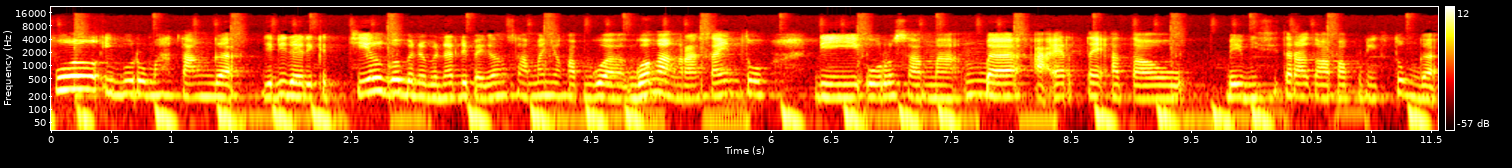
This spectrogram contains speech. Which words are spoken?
full ibu rumah tangga. Jadi dari kecil gue bener-bener dipegang sama nyokap gue gue nggak ngerasain tuh diurus sama mbak ART atau babysitter atau apa pun itu tuh enggak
